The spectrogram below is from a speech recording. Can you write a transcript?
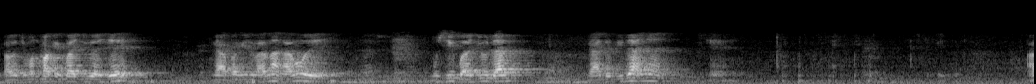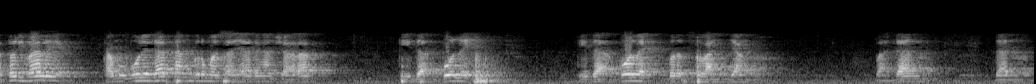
Kalau cuma pakai baju aja, nggak pakai celana nggak boleh. Mesti baju dan nggak ada tidaknya. Ya. Atau dibalik, kamu boleh datang ke rumah saya dengan syarat tidak boleh, tidak boleh bertelanjang badan dan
